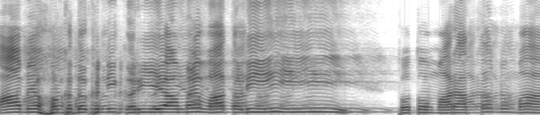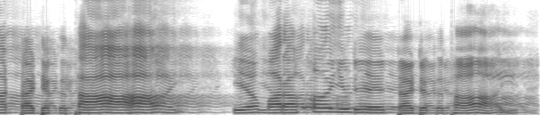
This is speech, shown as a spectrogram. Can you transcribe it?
આ મેં હખ દખની કરીએ, આમે વાતડી તો તો મારા તનમાં ટાઢક થાય. એ મારા હૈડે ટાઢક થાય.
